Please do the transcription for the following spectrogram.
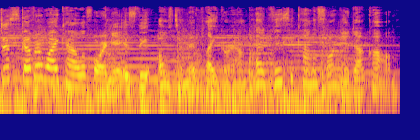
Discover why California is the ultimate playground at visitcalifornia.com.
